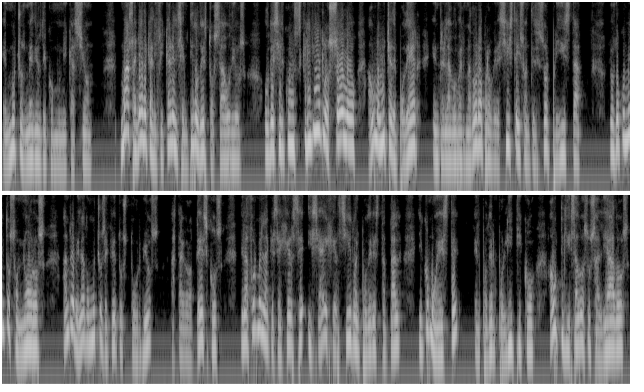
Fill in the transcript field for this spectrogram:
en muchos medios de comunicación. Más allá de calificar el sentido de estos audios o de circunscribirlos solo a una lucha de poder entre la gobernadora progresista y su antecesor priista, los documentos sonoros han revelado muchos secretos turbios, hasta grotescos, de la forma en la que se ejerce y se ha ejercido el poder estatal y cómo éste el poder político ha utilizado a sus aliados,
